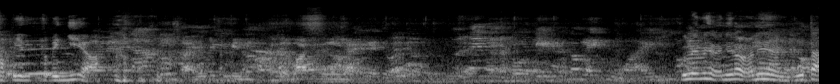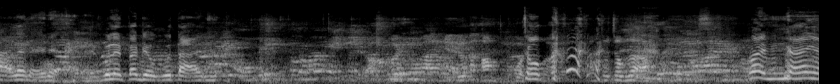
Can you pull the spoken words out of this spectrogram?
สปินสปินงี้เหรอใส่กินบินถ้าเกิดว่าเป็นใหญ่กูเล่นไม่ถึงอันนี้หรอกอันนี้กูตายเลยไหนเนี่ยกูเล่นแป๊บเดียวกูตายเนี่ยจบจบจบแล้วเหรอ ไม่มึงแพ้ไง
